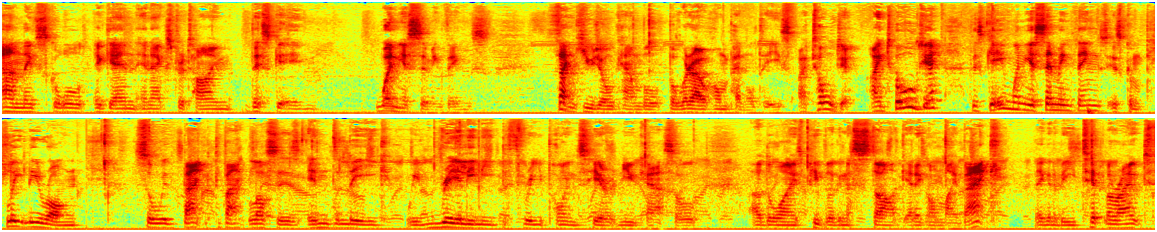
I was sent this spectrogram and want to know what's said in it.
And they've scored again in extra time this game when you're simming things. Thank you, Joel Campbell, but we're out on penalties. I told you. I told you. This game, when you're simming things, is completely wrong. So with back-to-back losses in the league, we really need the three points here at Newcastle. Otherwise, people are going to start getting on my back. They're going to be Tippler out,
